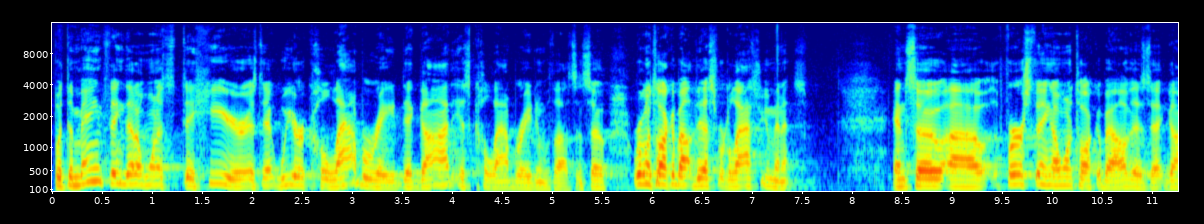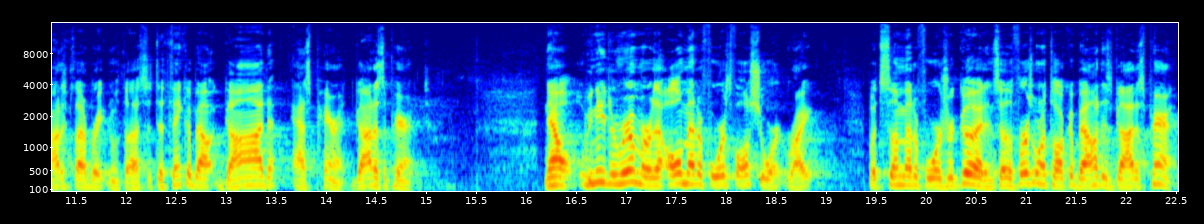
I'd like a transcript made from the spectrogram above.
But the main thing that I want us to hear is that we are collaborate, that God is collaborating with us. And so we're going to talk about this for the last few minutes. And so, uh, the first thing I want to talk about is that God is collaborating with us, is to think about God as parent. God as a parent. Now, we need to remember that all metaphors fall short, right? But some metaphors are good. And so the first one I want to talk about is God as parent.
